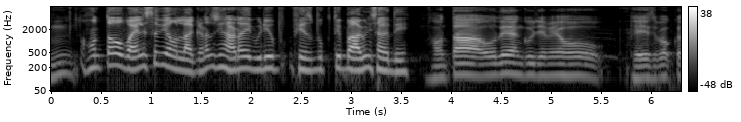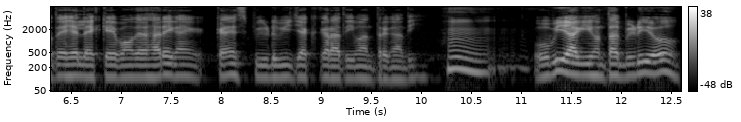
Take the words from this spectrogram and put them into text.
ਹੂੰ। ਹੁਣ ਤਾਂ ਉਹ ਵਾਇਲੈਂਸ ਵੀ ਆਉਣ ਲੱਗ ਗਿਆ ਤੁਸੀਂ ਸਾਡਾ ਇਹ ਵੀਡੀਓ ਫੇਸਬੁੱਕ ਤੇ ਪਾ ਵੀ ਨਹੀਂ ਸਕਦੇ। ਹੁਣ ਤਾਂ ਉਹਦੇ ਵਾਂਗੂ ਜਿਵੇਂ ਉਹ ਫੇਸਬੁੱਕ ਤੇ ਇਹ ਲਿਖ ਕੇ ਪਾਉਂਦੇ ਆ ਸਾਰੇ ਕਹਿੰਦੇ ਕਹਿੰਦੇ ਸਪੀਡ ਵੀ ਚੈੱਕ ਕਰਾਤੀ ਮੰਤਰੀਆਂ ਦੀ। ਹੂੰ। ਉਹ ਵੀ ਆ ਗਈ ਹੁਣ ਤਾਂ ਵੀਡੀਓ।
